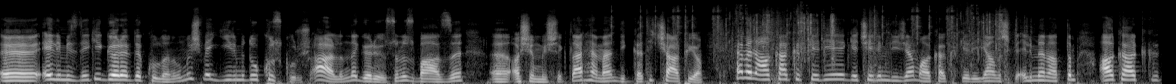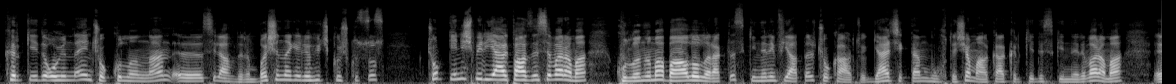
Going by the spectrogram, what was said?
E, elimizdeki görevde kullanılmış ve 29 kuruş ağırlığında görüyorsunuz bazı e, aşınmışlıklar hemen dikkati çarpıyor. Hemen AK-47'ye geçelim diyeceğim. AK-47'yi yanlışlıkla elimden attım. AK-47 oyunda en çok kullanılan e, silahların başına geliyor hiç kuşkusuz. Çok geniş bir yelpazesi var ama kullanıma bağlı olarak da skinlerin fiyatları çok artıyor. Gerçekten muhteşem AK-47 skinleri var ama e,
